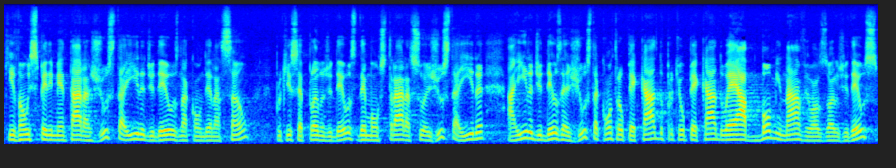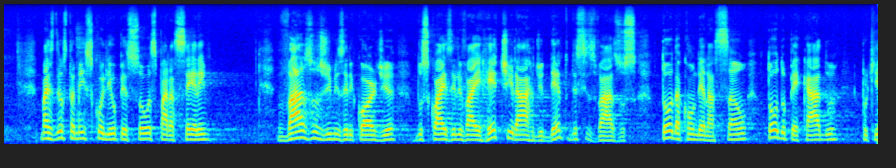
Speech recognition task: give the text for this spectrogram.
que vão experimentar a justa ira de Deus na condenação, porque isso é plano de Deus, demonstrar a sua justa ira. A ira de Deus é justa contra o pecado, porque o pecado é abominável aos olhos de Deus. Mas Deus também escolheu pessoas para serem vasos de misericórdia, dos quais Ele vai retirar de dentro desses vasos toda a condenação, todo o pecado porque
